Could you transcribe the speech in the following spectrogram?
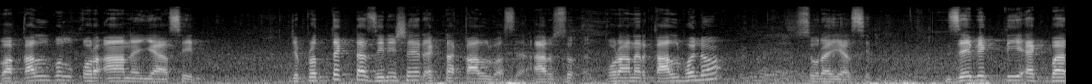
ওয়া কালবুল কোরআন ইয়াসিন। যে প্রত্যেকটা জিনিসের একটা কাল্ব আছে, আর কোরআনের কাল্ব হলো সুরা ইয়াসিন। যে ব্যক্তি একবার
